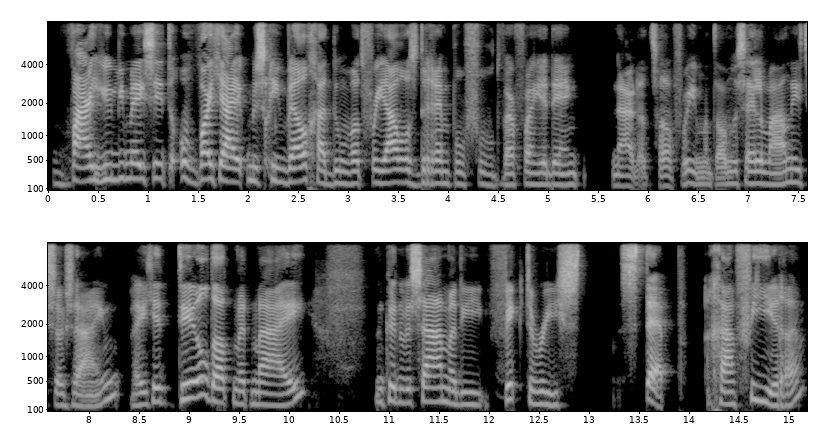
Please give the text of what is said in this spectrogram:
waar jullie mee zitten. Of wat jij misschien wel gaat doen, wat voor jou als drempel voelt, waarvan je denkt, nou, dat zal voor iemand anders helemaal niet zo zijn. Weet je, deel dat met mij. Dan kunnen we samen die victory step gaan vieren.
